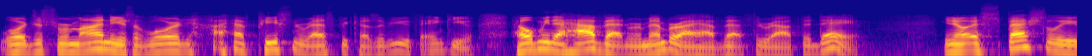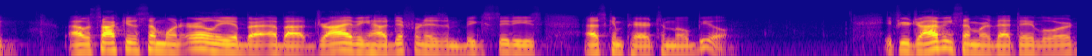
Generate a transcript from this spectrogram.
Lord, just reminding yourself, Lord, I have peace and rest because of you. Thank you. Help me to have that and remember I have that throughout the day. You know, especially, I was talking to someone earlier about, about driving, how different it is in big cities as compared to Mobile. If you're driving somewhere that day, Lord,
